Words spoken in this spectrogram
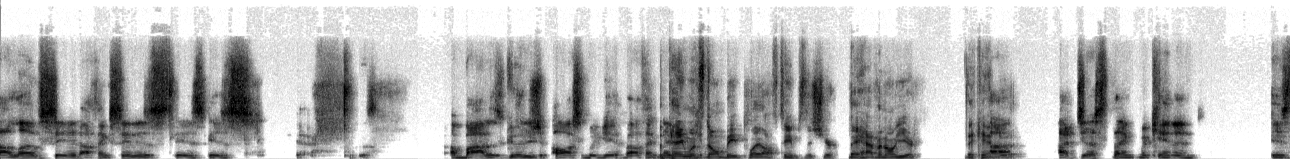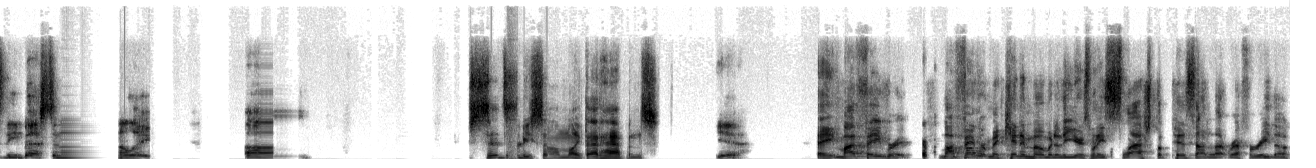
I love Sid. I think Sid is is is about as good as you possibly get. But I think The Penguins MacKinnon- don't beat playoff teams this year. They haven't all year. They can't Uh, do it. I just think MacKinnon is the best in the league. Um, Sid's thirty some. Like that happens. yeah, Hey, my favorite, my favorite MacKinnon moment of the year is when he slashed the piss out of that referee, though.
